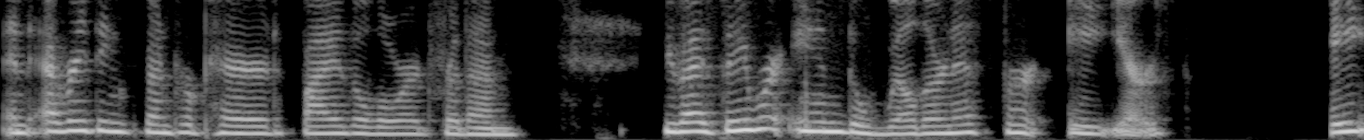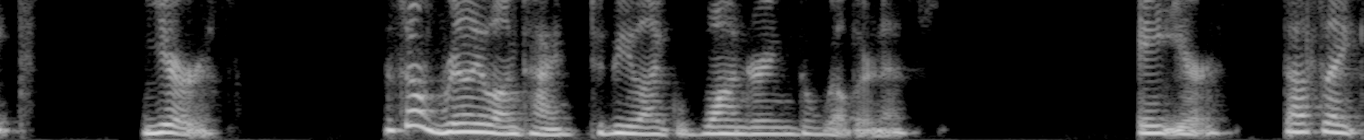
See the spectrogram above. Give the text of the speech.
and everything's been prepared by the Lord for them. You guys, they were in the wilderness for eight years. Eight years. It's a really long time to be like wandering the wilderness. Eight years. That's like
